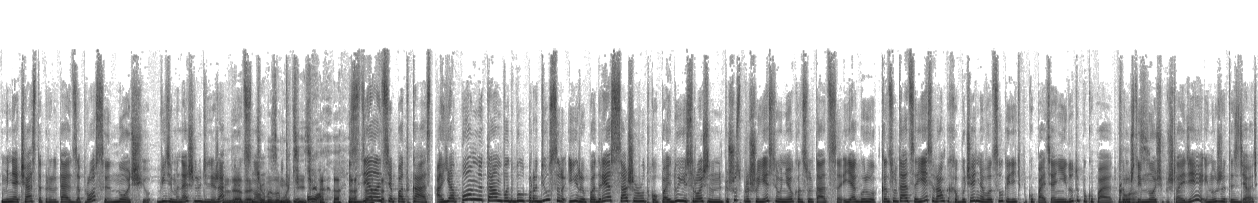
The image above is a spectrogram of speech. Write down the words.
у меня часто прилетают запросы ночью. Видимо, знаешь, люди лежат да, перед да, сном. что бы замутить. Такие, О, сделайте подкаст. А я помню, там вот был продюсер Иры Подрез Саша Рудко. Пойду ей срочно напишу, спрошу, есть ли у нее консультация. И я говорю, консультация есть в рамках обучения, вот ссылка, идите покупать. И они идут и покупают, потому Класс. что им ночью пришла идея, и нужно это сделать.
